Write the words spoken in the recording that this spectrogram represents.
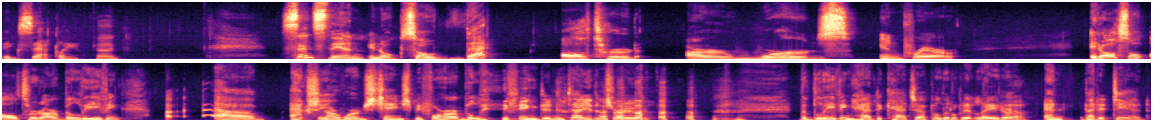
Exactly. Okay. Since then, you know, so that altered our words in prayer. It also altered our believing. Uh, uh, actually, our words changed before our believing did, to tell you the truth. The believing had to catch up a little bit later, Yeah. and but it did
